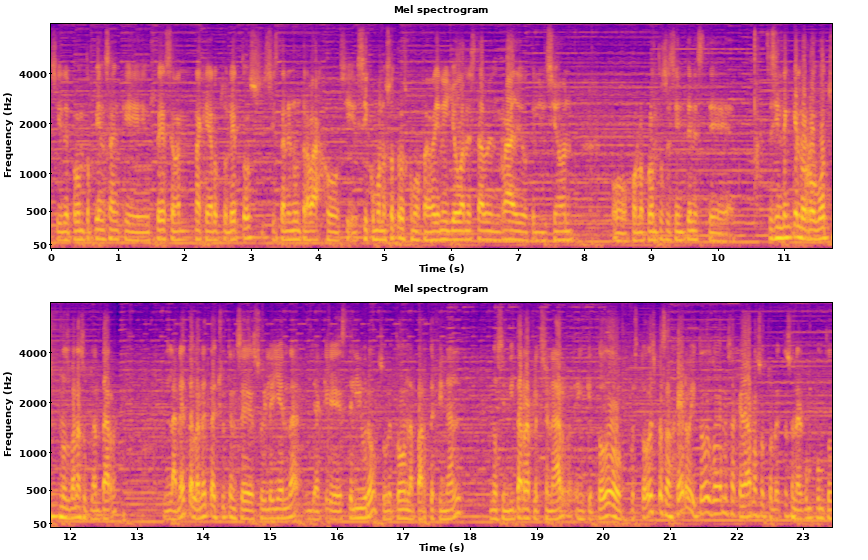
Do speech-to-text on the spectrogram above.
si de pronto piensan que ustedes se van a quedar obsoletos, si están en un trabajo, si, si como nosotros, como Fabián y yo, han estado en radio, televisión, o por lo pronto se sienten este se sienten que los robots nos van a suplantar. La neta, la neta, chútense Soy leyenda, ya que este libro, sobre todo en la parte final, nos invita a reflexionar en que todo, pues todo es pasajero y todos vamos a quedarnos obsoletos en algún punto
